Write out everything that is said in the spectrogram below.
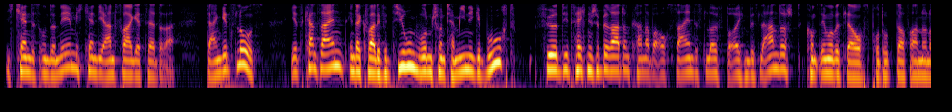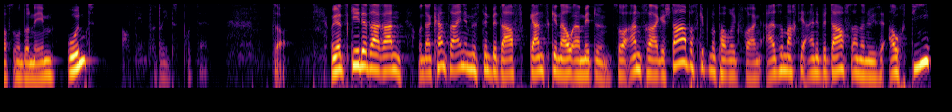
ich kenne das Unternehmen, ich kenne die Anfrage etc. Dann geht's los. Jetzt kann sein, in der Qualifizierung wurden schon Termine gebucht für die technische Beratung, kann aber auch sein, das läuft bei euch ein bisschen anders, kommt immer ein bisschen aufs Produkt drauf an und aufs Unternehmen und auf den Vertriebsprozess. So. Und jetzt geht ihr daran und dann kann es sein, ihr müsst den Bedarf ganz genau ermitteln. So, Anfrage ist da, aber es gibt noch ein paar Rückfragen. Also macht ihr eine Bedarfsanalyse. Auch die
